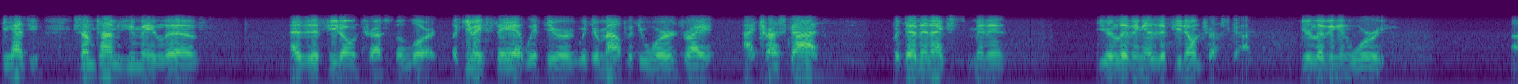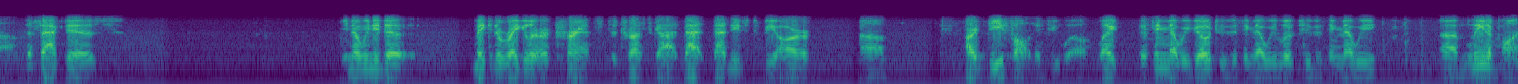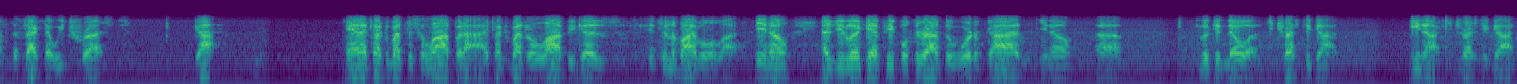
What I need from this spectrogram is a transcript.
He has you. Sometimes you may live as if you don't trust the Lord. Like you may say it with your with your mouth, with your words, right? I trust God. But then the next minute you're living as if you don't trust God. You're living in worry. Uh, the fact is, you know, we need to make it a regular occurrence to trust God. That that needs to be our um, our default, if you will. Like the thing that we go to, the thing that we look to, the thing that we um, lean upon. The fact that we trust God. And I talk about this a lot, but I talk about it a lot because it's in the Bible a lot. You know, as you look at people throughout the Word of God, you know, uh, look at Noah. He trusted God. Enoch, he trusted God.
